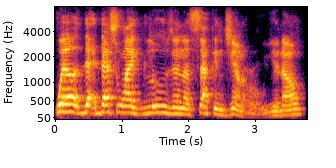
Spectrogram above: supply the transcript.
Well, that, that's like losing a second general, you know?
